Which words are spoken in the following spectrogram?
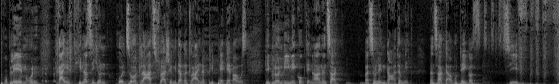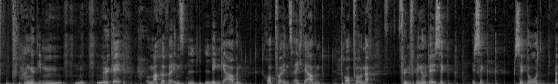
Problem und greift hinter sich und holt so eine Glasflasche mit einer kleinen Pipette raus. Die Blondine guckt ihn an und sagt, was soll denn da damit? Dann sagt der Apotheker, sie fangen die Mücke und machen ihr ins linke Augentropfen, ins rechte Augentropfen und nach fünf Minuten ist sie, ist sie, ist sie tot.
